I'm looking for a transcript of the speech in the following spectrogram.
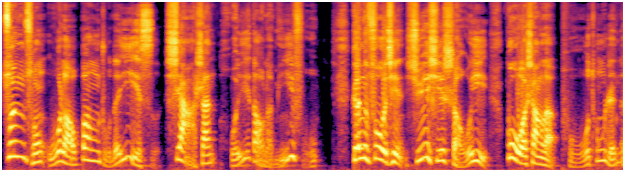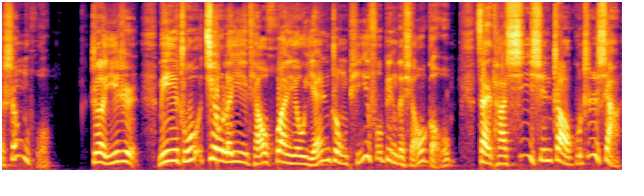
遵从吴老帮主的意思，下山回到了米府。跟父亲学习手艺，过上了普通人的生活。这一日，米竹救了一条患有严重皮肤病的小狗，在他悉心照顾之下，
